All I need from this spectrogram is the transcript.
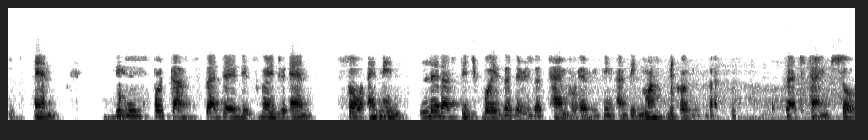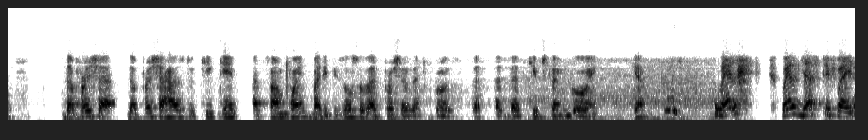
it ends. This Mm. podcast started, it's going to end. So, I mean, let us teach boys that there is a time for everything and they must be cognizant of that, that time. So, the pressure, the pressure has to kick in at some point, but it is also that pressure that grows, that, that, that keeps them going. Yeah. well, well justified.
